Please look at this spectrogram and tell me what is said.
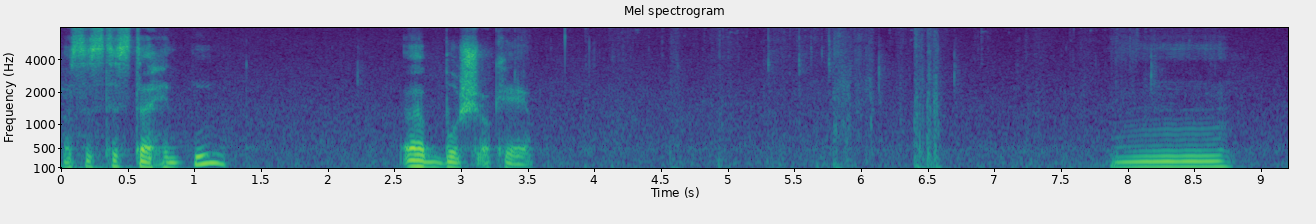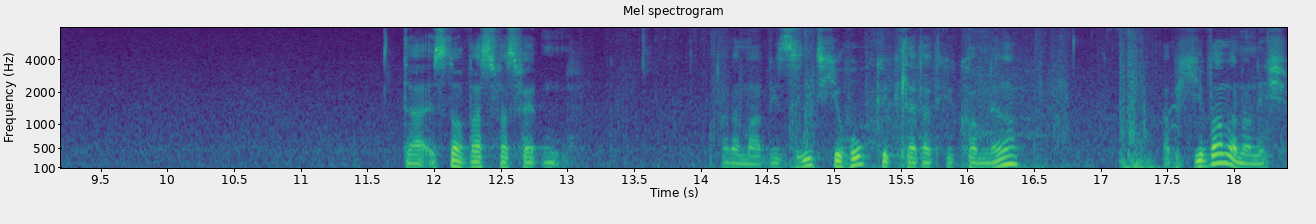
Was ist das da hinten? Äh, Busch, okay. Hm. Da ist noch was, was wir hätten... Warte mal, wir sind hier hochgeklettert gekommen, ne? Aber hier waren wir noch nicht.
